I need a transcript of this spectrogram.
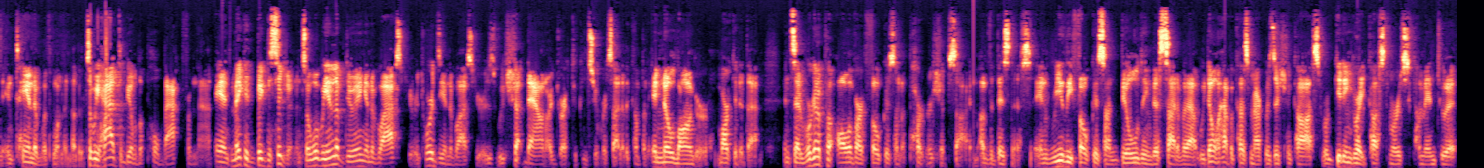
in tandem with one another. So we had to be able to pull back from that and make a big decision. And so what we ended up doing end of last year, towards the end of last year, is we shut down our direct to consumer side of the company and no longer marketed that and said we're going to put all of our focus on the partnership side of the business and really focus on building this side of that. We don't have a customer acquisition cost. We're getting great customers to come into it.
